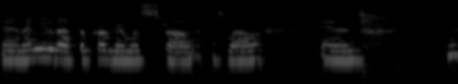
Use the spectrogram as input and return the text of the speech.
And I knew that the program was strong as well. And yeah.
